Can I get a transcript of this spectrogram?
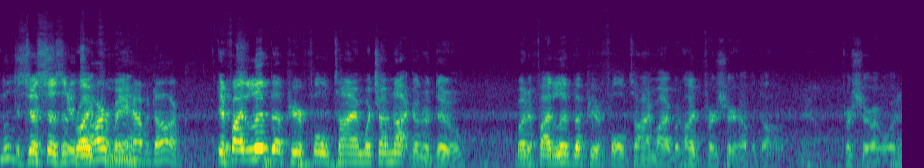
Well, It it's- just it's- isn't it's right hard for when me. you have a dog. If I It's- lived up here full time, which I'm not going to do, but if I lived up here full time, I would. I'd for sure have a dog. For sure, I would. Uh,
